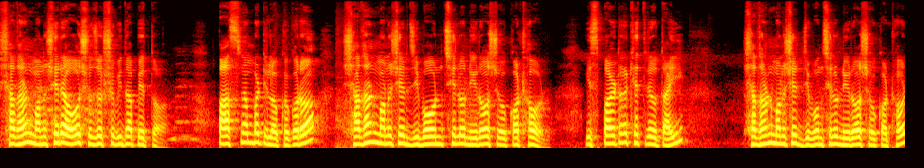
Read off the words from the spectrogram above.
সাধারণ মানুষেরাও সুযোগ সুবিধা পেত। পাঁচ নম্বরটি লক্ষ্য করো, সাধারণ মানুষের জীবন ছিল নিরস ও কঠোর। স্পার্টার ক্ষেত্রেও তাই, সাধারণ মানুষের জীবন ছিল নিরস ও কঠোর।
